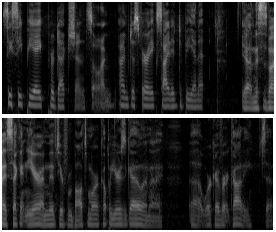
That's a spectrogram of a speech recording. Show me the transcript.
CCPA production. So I'm I'm just very excited to be in it. Yeah, and this is my second year. I moved here from Baltimore a couple years ago, and I uh, work over at Cottey. So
